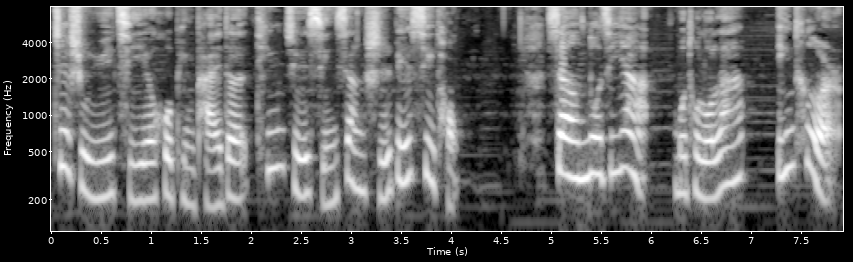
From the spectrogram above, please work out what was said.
这属于企业或品牌的听觉形象识别系统，像诺基亚、摩托罗拉。”英特尔、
